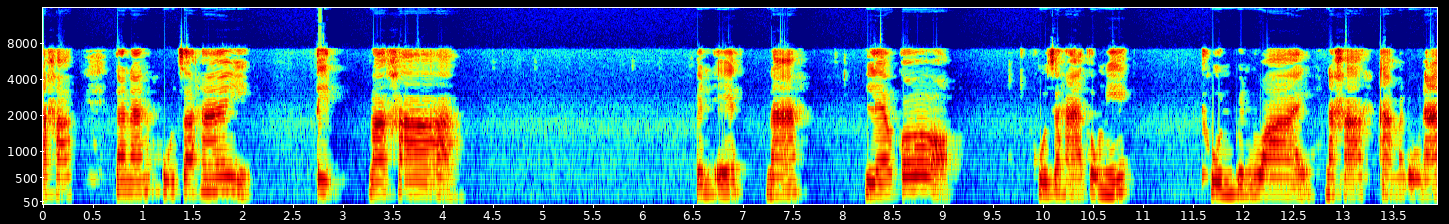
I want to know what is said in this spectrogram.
นะคะ ดังนั้นครูจะให้ติดราคา เป็น x นะ แล้วก็ครูจะหาตรงนี้ ทุนเป็น y นะคะอ่ามาดูนะ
